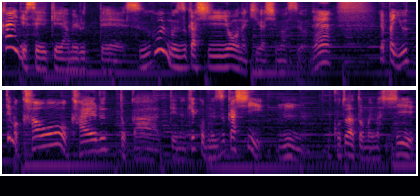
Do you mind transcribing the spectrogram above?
回で整形やめるってすごい難しいような気がしますよね。やっぱり言っても顔を変えるとかっていうのは結構難しい、うん、ことだと思いますし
